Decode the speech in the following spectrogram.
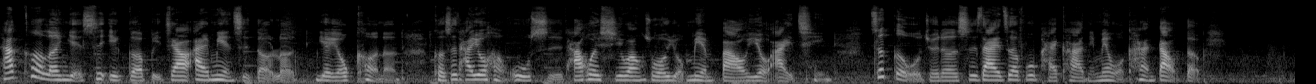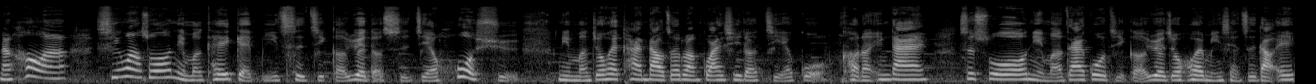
他可能也是一个比较爱面子的人，也有可能。可是他又很务实，他会希望说有面包也有爱情。这个我觉得是在这副牌卡里面我看到的。然后啊，希望说你们可以给彼此几个月的时间，或许你们就会看到这段关系的结果。可能应该是说，你们再过几个月就会明显知道，哎，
